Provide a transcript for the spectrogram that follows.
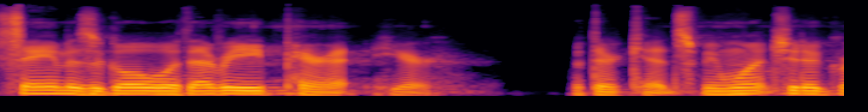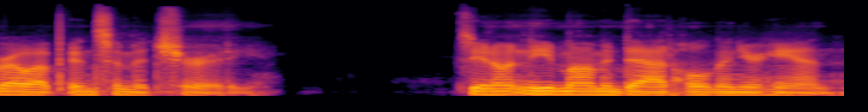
Same as a goal with every parent here with their kids. We want you to grow up into maturity. So you don't need mom and dad holding your hand.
